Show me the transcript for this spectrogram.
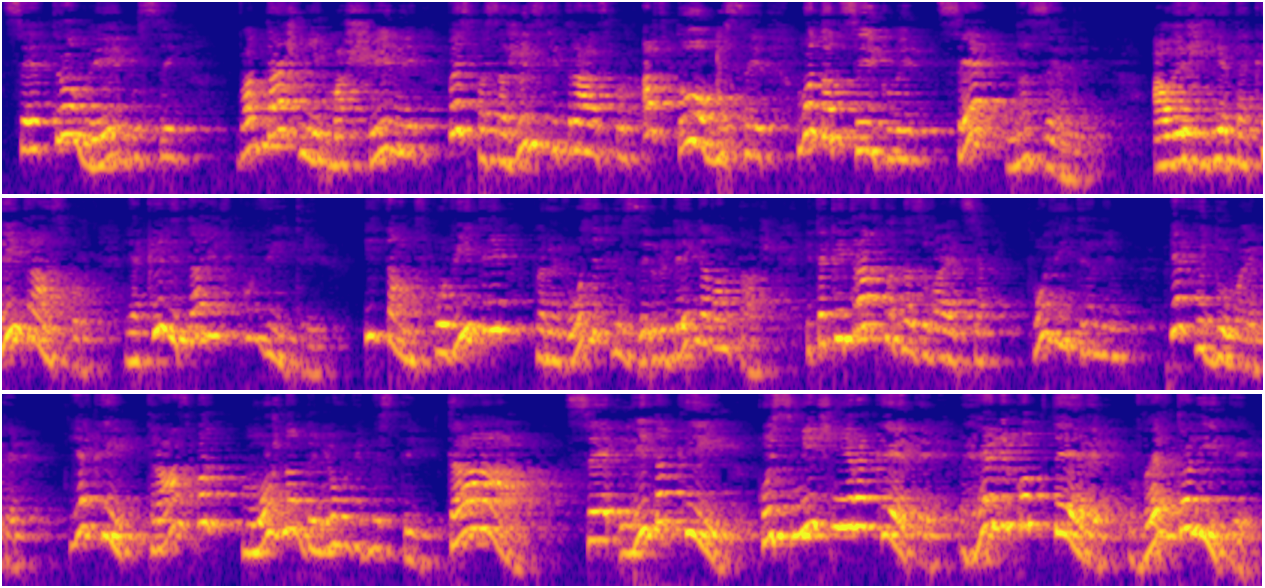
Це тролейбуси, вантажні машини, весь пасажирський транспорт, автобуси, мотоцикли це наземне. Але ж є такий транспорт, який літає в повітрі. І там в повітрі перевозять людей та вантаж. І такий транспорт називається повітряним. Як ви думаєте, який транспорт можна до нього віднести? Так, це літаки, космічні ракети, гелікоптери, вертоліти.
